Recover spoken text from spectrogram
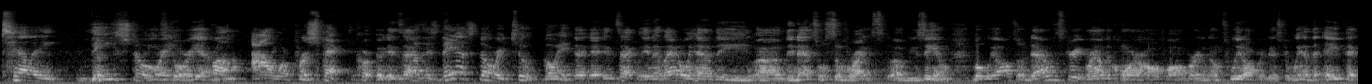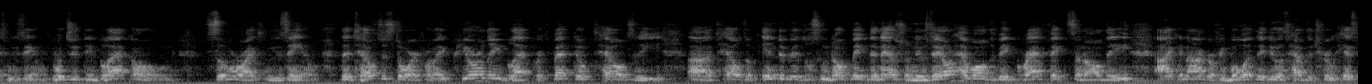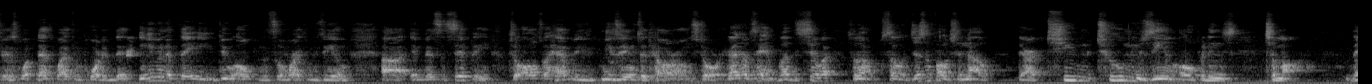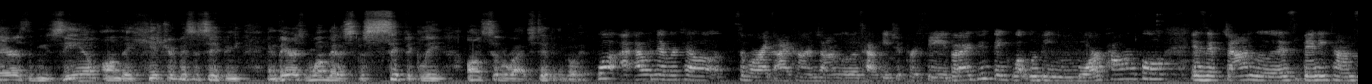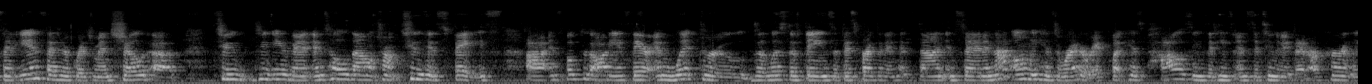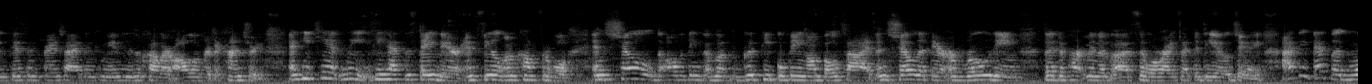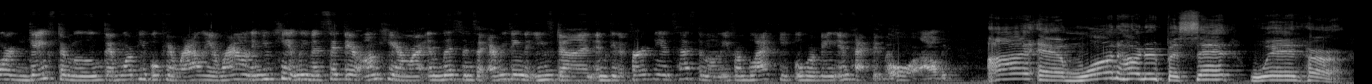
telling the story, story, yeah. from our perspective. Exactly. Because it's their story too. Go ahead. Exactly. In Atlanta, we have the uh, the National Civil Rights uh, Museum, but we also down the street, around the corner, off Auburn, on Sweet Auburn District, we have the Apex Museum, which is the black-owned civil rights museum that tells the story from a purely black perspective, tells the uh, tales of individuals who don't make the national news. They don't have all the big graphics and all the iconography, but what they do is have the true history. That's, what, that's why it's important that even if they do open the Civil Rights Museum uh, in Mississippi, to also have the museums to tell our own story. That's what I'm saying. But the civil, so, so just so folks to know, there are two, two museum openings tomorrow. There's the museum on the history of Mississippi, and there's one that is specifically on civil rights. Tiffany, go ahead. Well, I, I would never tell civil rights icon John Lewis how he should proceed, but I do think what would be more powerful is if John Lewis, Benny Thompson, and Cedric Richmond showed up to, to the event and told Donald Trump to his face uh, and spoke to the audience there and went through the list of things that this president has done and said, and not only his rhetoric, but his policies that he's instituted that are currently disenfranchising communities of color all over the country. And he can't leave. He has to stay there and feel uncomfortable and show the, all the things about the good people being on both sides and show that they're eroding the Department of uh, Civil Rights at the DOJ. I think that's a more gangster move that more people can rally around, and you can't even sit there on camera and listen to everything that you've done and get a firsthand testimony from black people who are being impacted by it. Or I'll be. I am 100% with her.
